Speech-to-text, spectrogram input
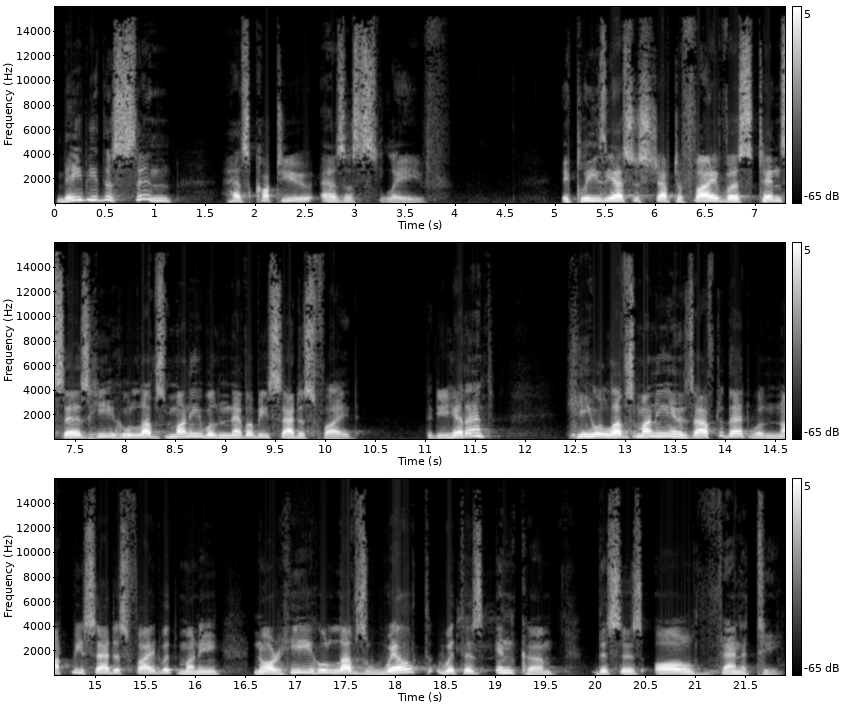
maybe the sin has caught you as a slave. Ecclesiastes chapter 5, verse 10 says, He who loves money will never be satisfied. Did you hear that? He who loves money and is after that will not be satisfied with money, nor he who loves wealth with his income. This is all vanity.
